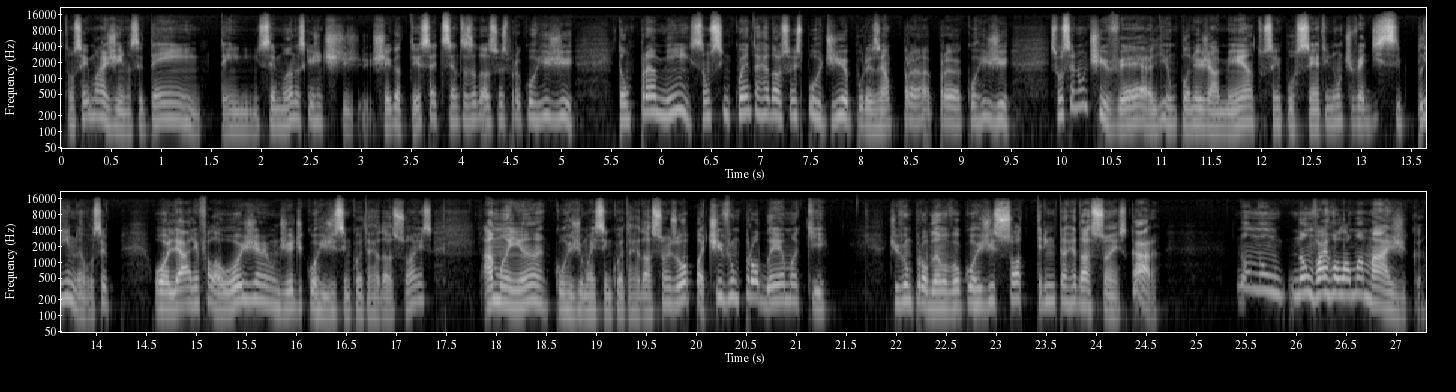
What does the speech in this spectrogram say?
Então você imagina, você tem, tem semanas que a gente chega a ter 700 redações para corrigir. Então, para mim, são 50 redações por dia, por exemplo, para corrigir. Se você não tiver ali um planejamento 100% e não tiver disciplina, você olhar ali e falar: hoje é um dia de corrigir 50 redações, amanhã corrigir mais 50 redações. Opa, tive um problema aqui. Tive um problema, vou corrigir só 30 redações. Cara, não, não, não vai rolar uma mágica.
